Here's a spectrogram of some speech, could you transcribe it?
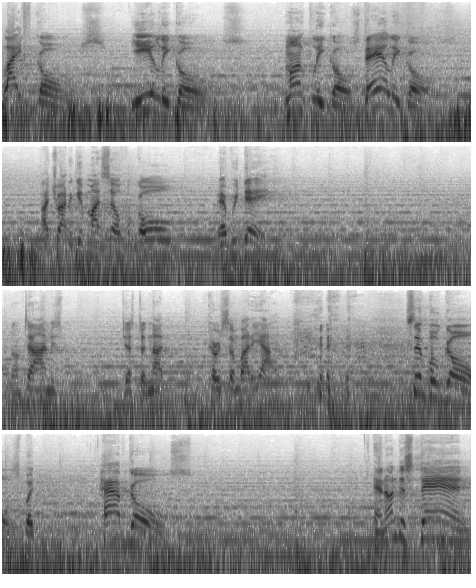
Life goals, yearly goals, monthly goals, daily goals. I try to give myself a goal every day. Sometimes it's just to not curse somebody out. Simple goals, but have goals. And understand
